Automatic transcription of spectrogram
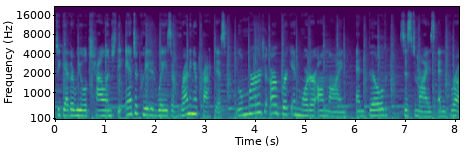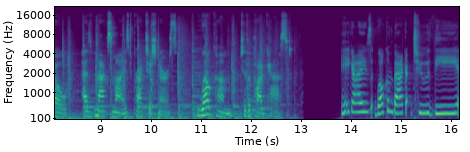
Together, we will challenge the antiquated ways of running a practice. We will merge our brick and mortar online and build, systemize, and grow as maximized practitioners. Welcome to the podcast. Hey guys, welcome back to the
